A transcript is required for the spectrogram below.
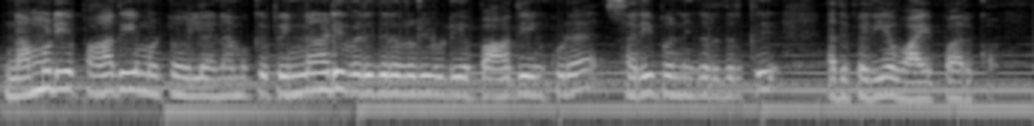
நம்முடைய பாதையை மட்டும் இல்லை நமக்கு பின்னாடி வருகிறவர்களுடைய பாதையும் கூட சரி பண்ணுகிறதுக்கு அது பெரிய வாய்ப்பா இருக்கும்.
